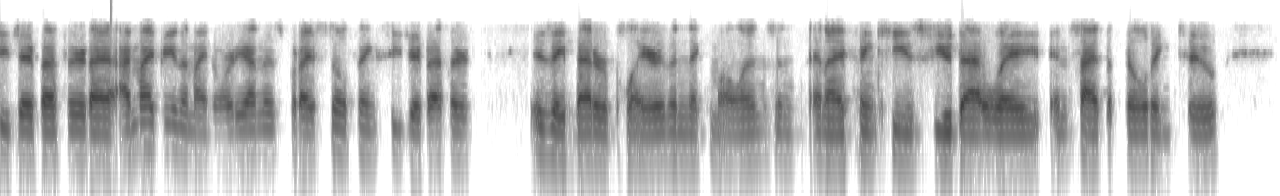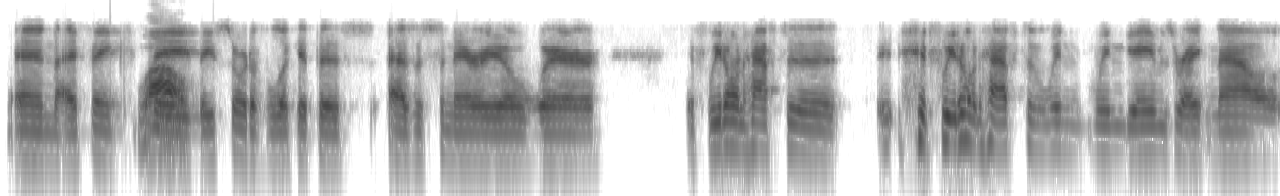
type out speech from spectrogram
CJ Beathard. I, I might be in the minority on this, but I still think CJ Beathard is a better player than Nick Mullens, and, and I think he's viewed that way inside the building too. And I think wow. they, they sort of look at this as a scenario where if we don't have to if we don't have to win win games right now,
